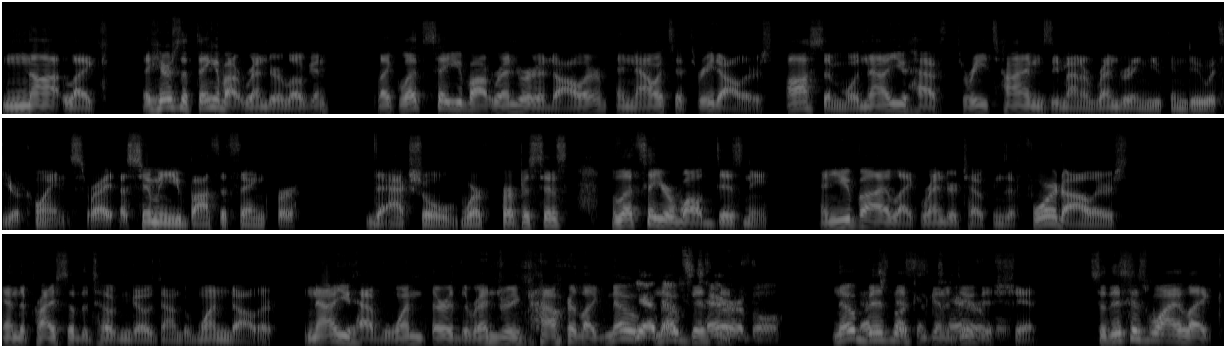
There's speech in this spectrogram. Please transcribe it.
not like here's the thing about render logan like let's say you bought render at a dollar and now it's at three dollars. Awesome. Well now you have three times the amount of rendering you can do with your coins right? Assuming you bought the thing for the actual work purposes. But let's say you're walt disney and you buy like render tokens at four dollars and the price of the token goes down to one dollar. Now you have one third the rendering power. Like no yeah, no business terrible. no That's business is going to do this shit. So this is why, like,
